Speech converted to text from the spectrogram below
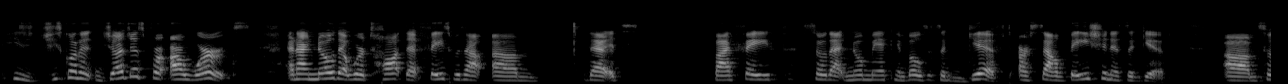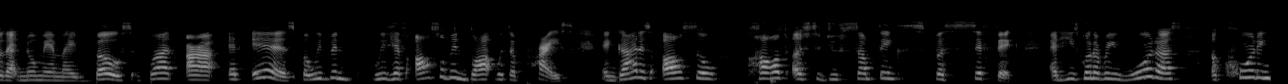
He's he's going to judge us for our works. And I know that we're taught that faith without um that it's by faith so that no man can boast. It's a gift. Our salvation is a gift um, so that no man may boast. But uh, it is. But we've been we have also been bought with a price, and God has also called us to do something specific, and He's going to reward us according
